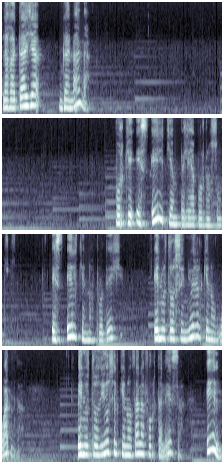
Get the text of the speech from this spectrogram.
la batalla ganada. Porque es Él quien pelea por nosotros. Es Él quien nos protege. Es nuestro Señor el que nos guarda. Es nuestro Dios el que nos da la fortaleza. Él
